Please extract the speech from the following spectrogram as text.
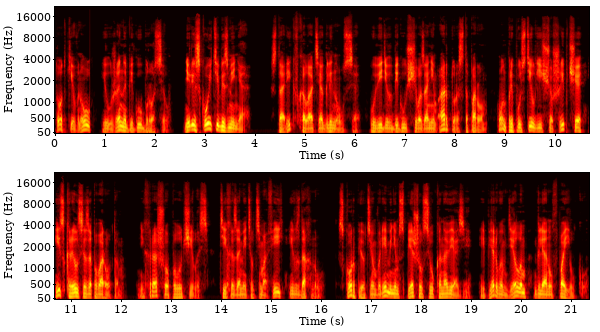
Тот кивнул и уже на бегу бросил. «Не рискуйте без меня!» Старик в халате оглянулся. Увидев бегущего за ним Артура с топором, он припустил еще шибче и скрылся за поворотом. Нехорошо получилось, тихо заметил Тимофей и вздохнул. Скорпио тем временем спешился у коновязи и первым делом глянул в поилку.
